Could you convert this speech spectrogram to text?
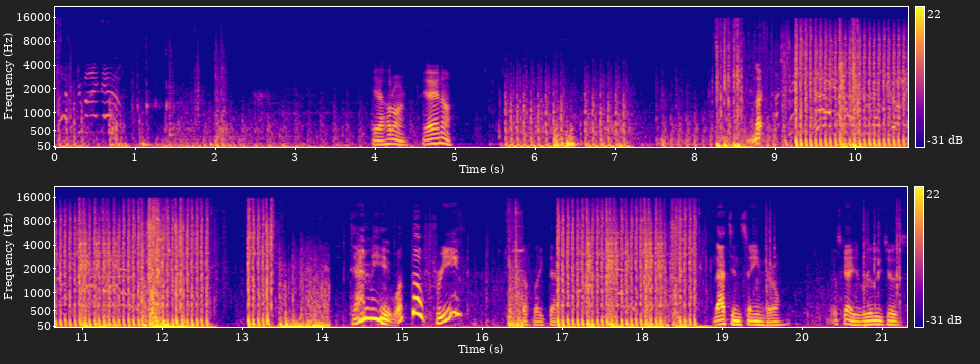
Cluster mine out. Yeah, hold on. Yeah, I know. No. Damn it! What the freak? Stuff like that. That's insane, bro. This guy really just.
